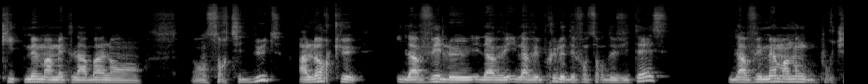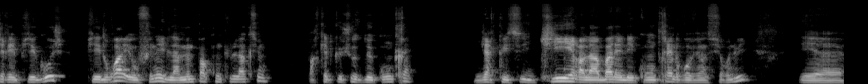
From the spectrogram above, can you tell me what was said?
quitte même à mettre la balle en, en sortie de but, alors que il avait, le, il, avait, il avait pris le défenseur de vitesse, il avait même un angle pour tirer pied gauche, pied droit, et au final, il n'a même pas conclu l'action par quelque chose de concret. C'est-à-dire qu'il tire, la balle, elle est contrée, elle revient sur lui. Et euh,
